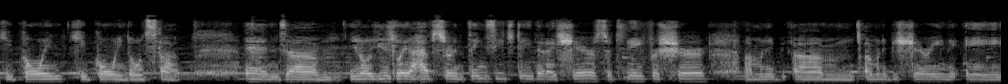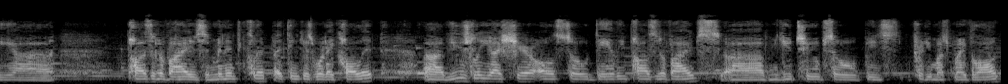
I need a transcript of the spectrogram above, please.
keep going, keep going. Don't stop. And, um, you know, usually I have certain things each day that I share. So today for sure, I'm going to, um, I'm going to be sharing a, uh, positive vibes a minute clip, I think is what I call it. Uh, usually I share also daily positive vibes, um, YouTube, so it's pretty much my vlog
